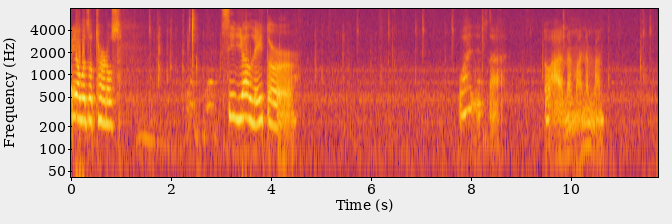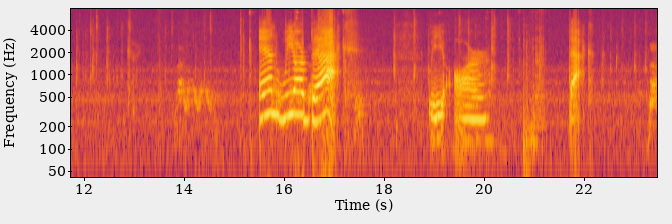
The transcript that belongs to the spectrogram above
Yo, what's up, turtles? See ya later. What is that? Oh, ah, never mind, never mind. Okay. And we are back. We are back. Uh,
